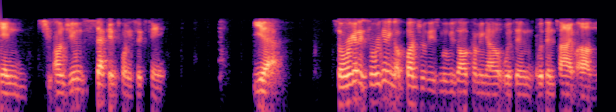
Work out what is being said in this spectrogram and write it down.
in on June 2nd, 2016. Yeah. So we're getting so we're getting a bunch of these movies all coming out within within time. Um,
